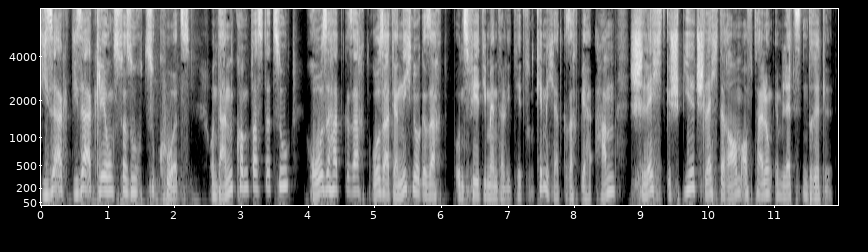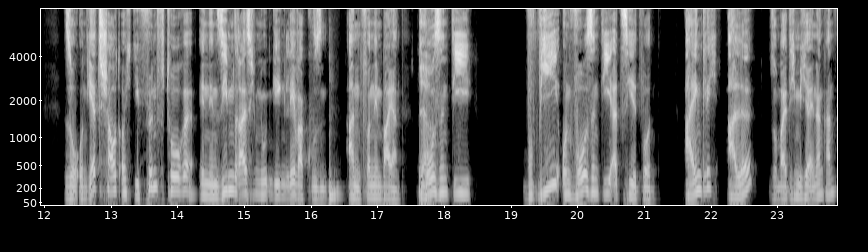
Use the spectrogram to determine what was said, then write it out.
dieser, dieser Erklärungsversuch zu kurz. Und dann kommt was dazu. Rose hat gesagt, Rose hat ja nicht nur gesagt, uns fehlt die Mentalität von Kimmich, er hat gesagt, wir haben schlecht gespielt, schlechte Raumaufteilung im letzten Drittel. So, und jetzt schaut euch die fünf Tore in den 37 Minuten gegen Leverkusen an von den Bayern. Ja. Wo sind die, wo, wie und wo sind die erzielt worden? Eigentlich alle, soweit ich mich erinnern kann,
